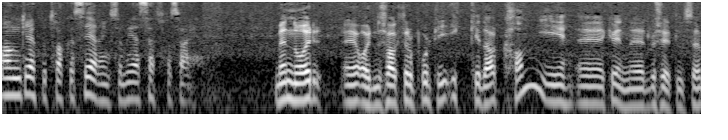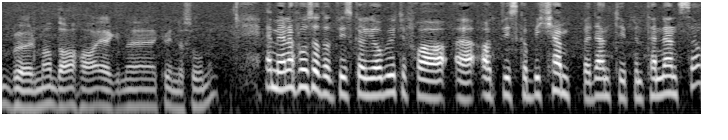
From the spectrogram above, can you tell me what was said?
angrep og trakassering som vi har sett fra Sverige. Men når eh, ordensvakter og politi ikke da kan gi eh, kvinner beskyttelse, bør man da ha egne kvinnesoner? Jeg mener fortsatt at vi skal jobbe ut ifra eh, at vi skal bekjempe den typen tendenser.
